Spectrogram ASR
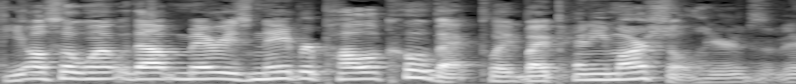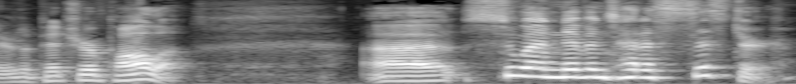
He also went without Mary's neighbor Paula Kovac, played by Penny Marshall. Here's there's a picture of Paula. Uh, Sue Ann Nivens had a sister,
